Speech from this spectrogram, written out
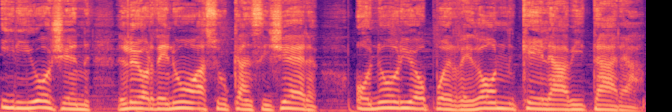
Irigoyen le ordenó a su canciller Honorio Pueyrredón que la habitara.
